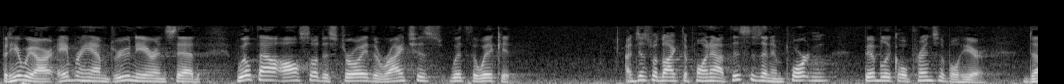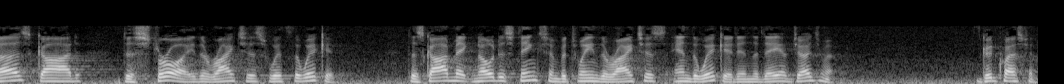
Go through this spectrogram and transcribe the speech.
But here we are. Abraham drew near and said, Wilt thou also destroy the righteous with the wicked? I just would like to point out, this is an important biblical principle here. Does God destroy the righteous with the wicked? Does God make no distinction between the righteous and the wicked in the day of judgment? Good question.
